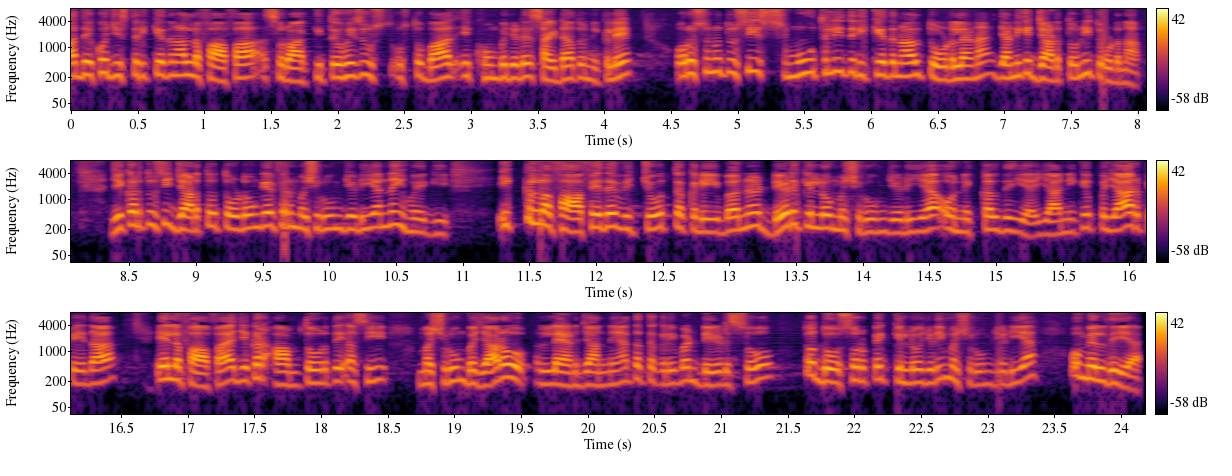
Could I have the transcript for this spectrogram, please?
ਆ ਦੇਖੋ ਜਿਸ ਤਰੀਕੇ ਦੇ ਨਾਲ ਲਫਾਫਾ ਸੁਰਾਖ ਕੀਤੇ ਹੋਏ ਸੀ, ਉਸ ਉਸ ਤੋਂ ਬਾਅਦ ਇਹ ਖੁੰਬ ਜਿਹੜੇ ਸਾਈਡਾਂ ਤੋਂ ਨਿਕਲੇ ਔਰ ਉਸ ਨੂੰ ਤੁਸੀਂ ਸਮੂਥਲੀ ਤਰੀਕੇ ਦੇ ਨਾਲ ਤੋੜ ਲੈਣਾ, ਯਾਨੀ ਕਿ ਜੜ ਤੋਂ ਨਹੀਂ ਤੋੜਨਾ। ਜੇਕਰ ਤੁਸੀਂ ਜੜ ਤੋਂ ਤੋੜੋਗੇ, ਫਿਰ ਮਸ਼ਰੂਮ ਜਿਹੜੀ ਆ ਨਹੀਂ ਹੋਏਗੀ। ਇੱਕ ਲਫਾਫੇ ਦੇ ਵਿੱਚੋਂ ਤਕਰੀਬਨ 1.5 ਕਿਲੋ ਮਸ਼ਰੂਮ ਜਿਹੜੀ ਹੈ ਉਹ ਨਿਕਲਦੀ ਹੈ। ਯਾਨੀ ਕਿ 50 ਰੁਪਏ ਦਾ ਇਹ ਲਫਾਫਾ ਹੈ। ਜੇਕਰ ਆਮ ਤੌਰ ਤੇ ਅਸੀਂ ਮਸ਼ਰੂਮ ਬਾਜ਼ਾਰੋਂ ਲੈਣ ਜਾਂਦੇ ਆ ਤਾਂ ਤਕਰੀਬਨ 150 ਤੋਂ 200 ਰੁਪਏ ਕਿਲੋ ਜਿਹੜੀ ਮਸ਼ਰੂਮ ਜਿਹੜੀ ਹੈ ਉਹ ਮਿਲਦੀ ਹੈ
